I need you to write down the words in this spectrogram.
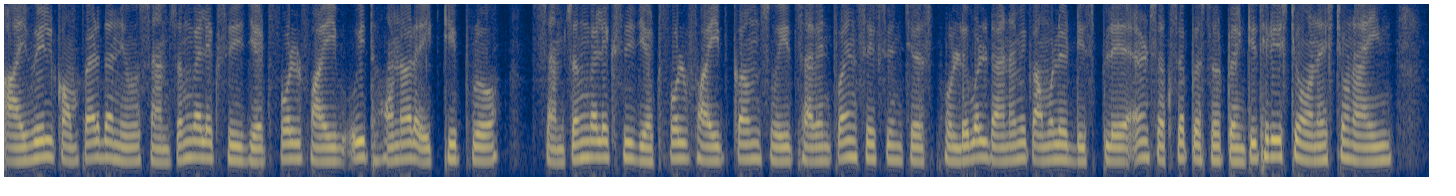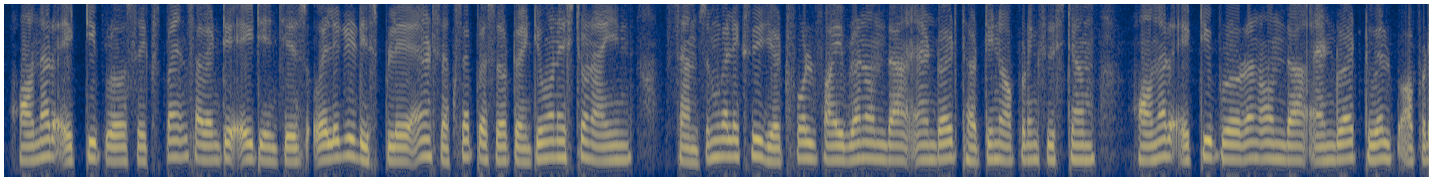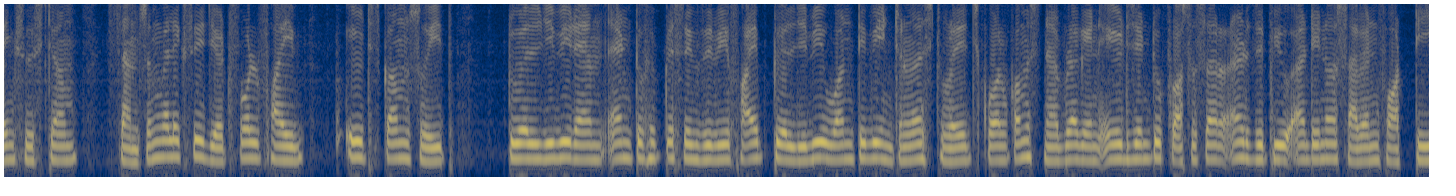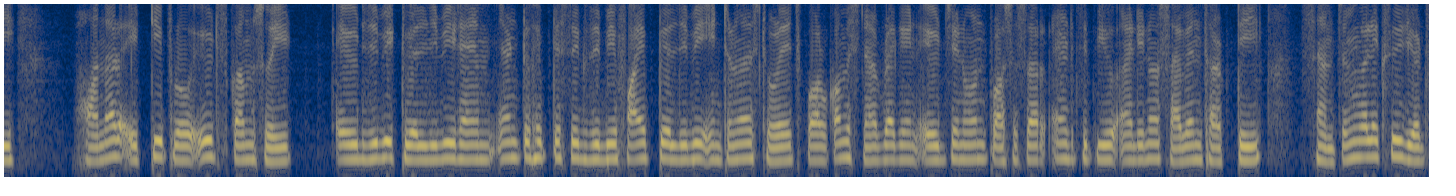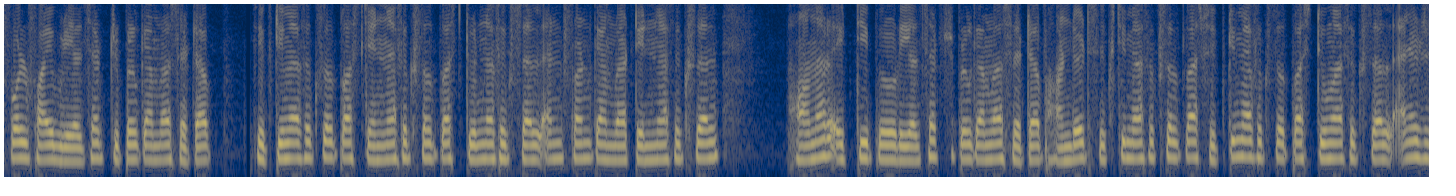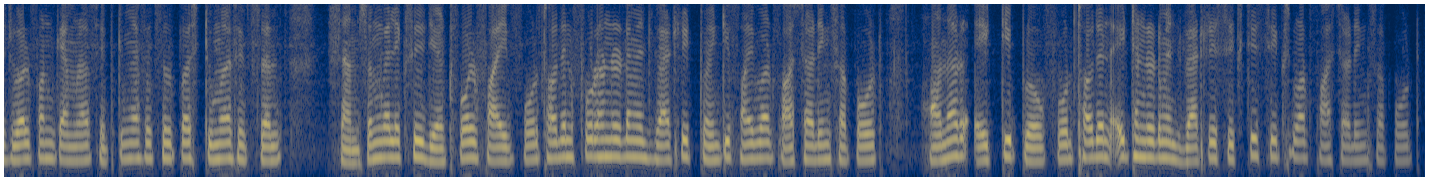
I will compare the new Samsung Galaxy Z Fold 5 with Honor 80 Pro. Samsung Galaxy Z Fold 5 comes with 7.6 inches foldable dynamic AMOLED display and success ratio 23 to 1 to 9. Honor 80 Pro 6.78 inches OLED display and success ratio 21 to 9. Samsung Galaxy Z Fold 5 run on the Android 13 operating system. Honor 80 Pro run on the Android 12 operating system. Samsung Galaxy Z Fold 5 it comes with 12GB RAM and 256GB 512GB 1TB internal storage Qualcomm Snapdragon 8 Gen 2 processor and GPU Adreno 740 Honor 80 Pro it comes with 8GB 12GB RAM and 256GB 512GB internal storage Qualcomm Snapdragon 8 Gen 1 processor and GPU Adreno 730 Samsung Galaxy Z Fold 5 real triple camera setup 50 megapixel plus 10 megapixel plus 12 megapixel and front camera 10 megapixel Honor 80 Pro real set triple camera setup 160 megapixel plus 50 megapixel plus 2 megapixel and its dual front camera 50 megapixel plus 2 megapixel. Samsung Galaxy Z Fold 5 4400 mAh battery 25 watt fast charging support. Honor 80 Pro 4800 mAh battery 66 watt fast charging support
